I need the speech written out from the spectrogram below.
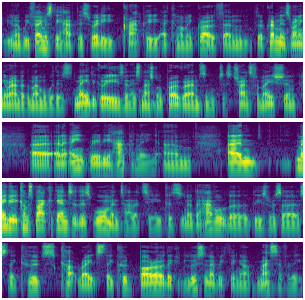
you know, we famously have this really crappy economic growth, and the Kremlin's running around at the moment with its May decrees and its national programs and its transformation, uh, and it ain't really happening. Um, and maybe it comes back again to this war mentality because you know they have all the these reserves. They could cut rates, they could borrow, they could loosen everything up massively.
